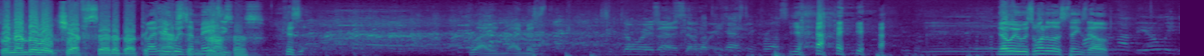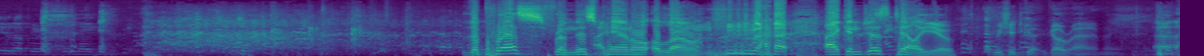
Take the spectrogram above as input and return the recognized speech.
Remember what Geoff said about the but casting it was amazing process? because well, I, didn't- I missed. Don't worry about, said about the casting process. Yeah, yeah. No, it was one of those things though. I'm not the only dude up here that's been naked. the press from this panel alone. I can just tell you. we should go. go uh,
